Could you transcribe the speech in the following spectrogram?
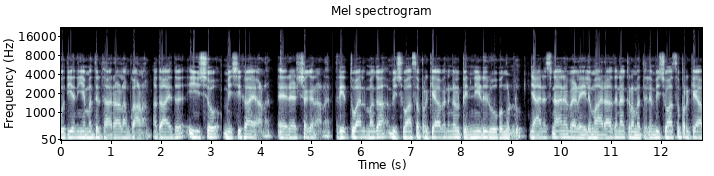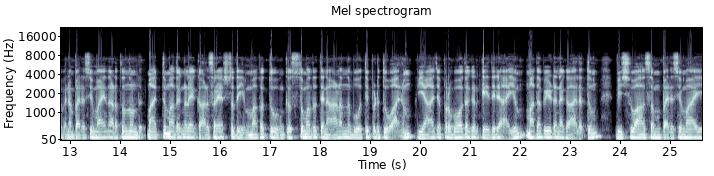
പുതിയ നിയമത്തിൽ ധാരാളം കാണാം. അതായത് ഈശോ മിശിഹായാണ് രക്ഷകനാണ്. ത്രിത്വാത്മക വിശ്വാസ പ്രഖ്യാപനങ്ങൾ പിന്നീട് രൂപം കൊണ്ടു. ജ്ഞാനസ്നാന വേളയിലും ആരാധനാക്രമത്തിലും വിശ്വാസ പ്രഖ്യാപനം പരസ്യമായി നടത്തുന്നുണ്ട്. മറ്റു മതങ്ങളെക്കാൾ ശ്രേഷ്ഠതയും മഹത്വവും ക്രിസ്തുമതത്തിനാണെന്ന് ബോധ്യപ്പെടുത്തുവാനും വ്യാജ പ്രബോധകർക്കെതിരായും മതപീഡന കാലത്തും വിശ്വാസം പരസ്യമായി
